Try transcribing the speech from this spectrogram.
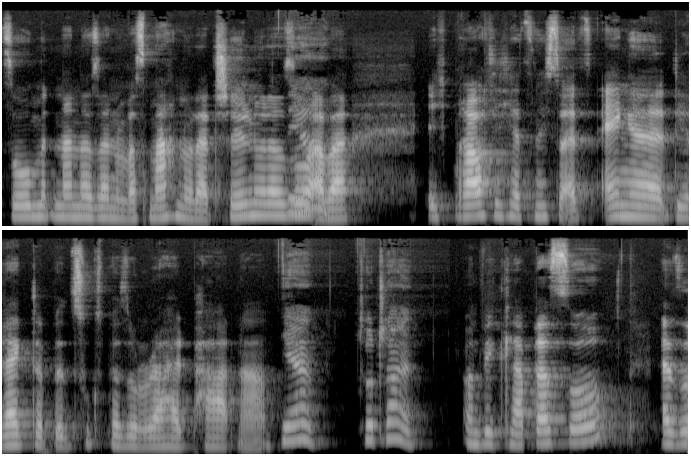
so miteinander sein und was machen oder chillen oder so, ja. aber ich brauche dich jetzt nicht so als enge, direkte Bezugsperson oder halt Partner. Ja, total. Und wie klappt das so? Also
